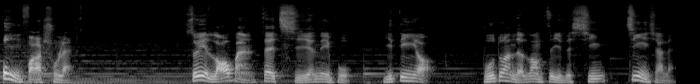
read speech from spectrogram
迸发出来。所以，老板在企业内部一定要不断的让自己的心静下来。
